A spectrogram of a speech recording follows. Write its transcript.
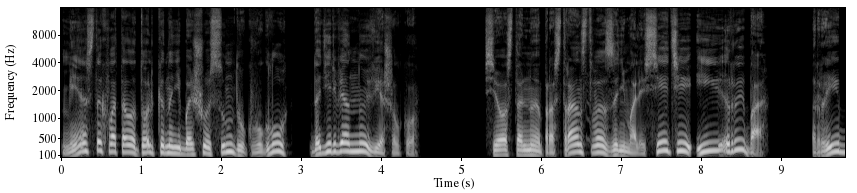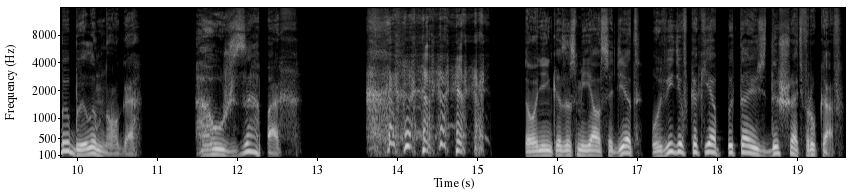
Места хватало только на небольшой сундук в углу да деревянную вешалку. Все остальное пространство занимали сети и рыба. Рыбы было много. А уж запах. Тоненько засмеялся дед, увидев, как я пытаюсь дышать в рукав.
